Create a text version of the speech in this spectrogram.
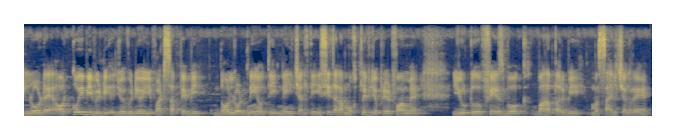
لوڈ ہے اور کوئی بھی ویڈیو جو ویڈیو واٹس ایپ پہ بھی ڈاؤن لوڈ نہیں ہوتی، نہیں چلتی۔ اسی طرح مختلف جو پلیٹ فارم ہے یوٹیوب فیس بک وہاں پر بھی مسائل چل رہے ہیں۔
